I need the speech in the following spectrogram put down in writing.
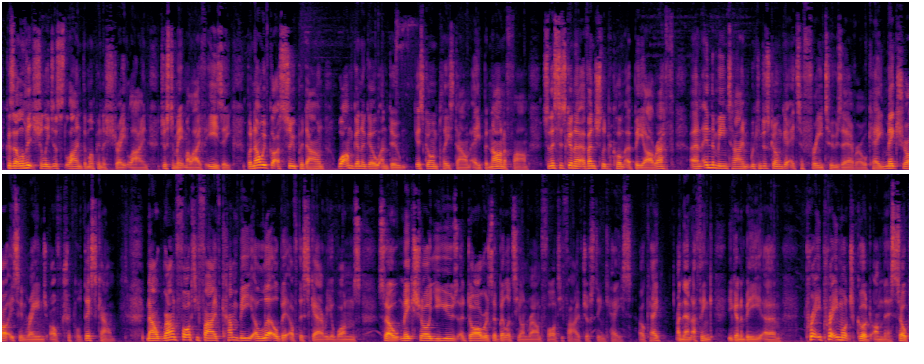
because I literally just lined them up in a straight line just to make my life easy. But now we've got a super down, what I'm going to go and do is go and place down a banana farm. So this is going to eventually become a BRF. And in the meantime, we can just go and get it to 320, okay? Make sure it's in range of triple discount. Now, round 45 can be a little bit of the scarier ones. So make sure you use Adora's ability on round 45 just in case, okay? And then I think you're going to be um, pretty pretty much good on this. So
